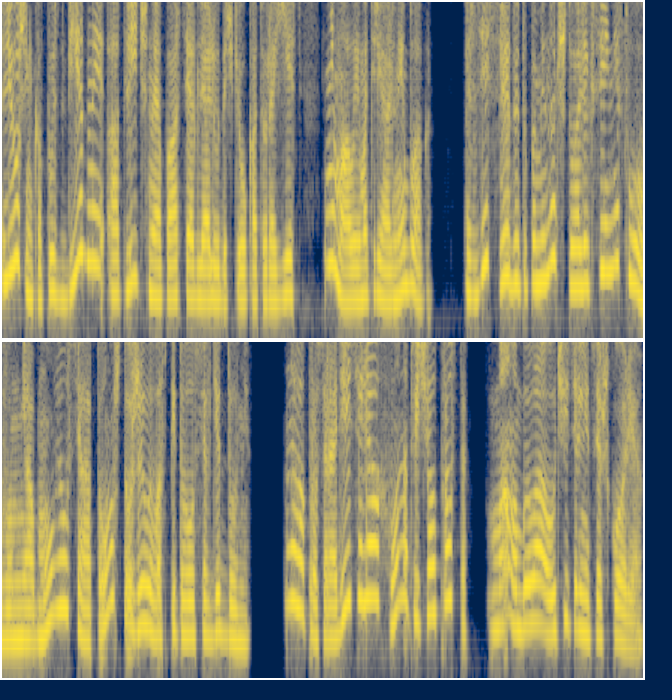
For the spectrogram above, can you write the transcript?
Лёшенька, пусть бедный, отличная партия для Людочки, у которой есть немалые материальные блага. Здесь следует упомянуть, что Алексей ни словом не обмолвился о том, что жил и воспитывался в детдоме. На вопрос о родителях он отвечал просто. «Мама была учительницей в школе.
